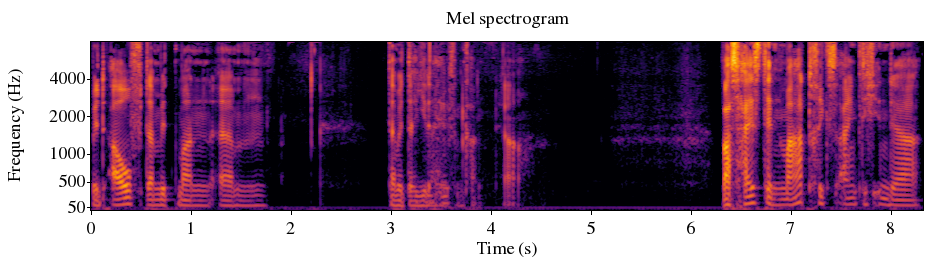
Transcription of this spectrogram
mit auf, damit man, ähm, damit da jeder helfen kann, ja. was heißt denn Matrix eigentlich in der,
